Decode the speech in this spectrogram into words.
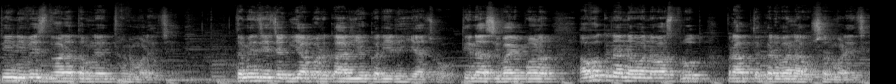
તે નિવેશ દ્વારા તમને ધન મળે છે. તમે જે જગ્યા પર કાર્ય કરી રહ્યા છો, તેના સિવાય પણ આવકના નવા નવા સ્ત્રોત પ્રાપ્ત કરવાના અવસર મળે છે.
